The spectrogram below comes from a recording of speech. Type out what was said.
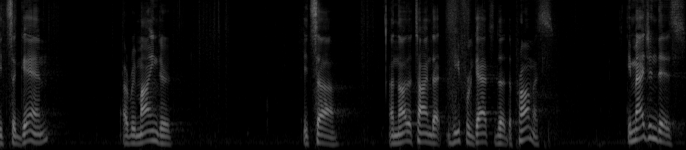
it's again a reminder. It's uh, another time that he forgets the, the promise. Imagine this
